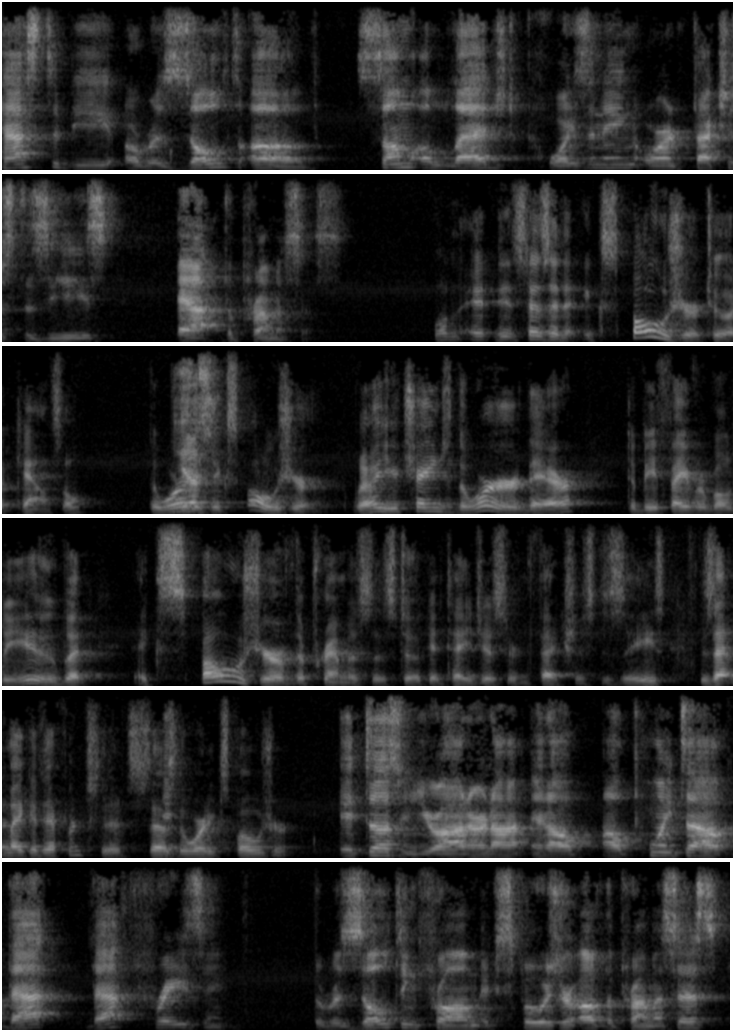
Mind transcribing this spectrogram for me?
has to be a result of some alleged poisoning or infectious disease at the premises. Well, it, it says an exposure to it, counsel. The word yes. is exposure. Well, you changed the word there to be favorable to you, but exposure of the premises to a contagious or infectious disease, does that make a difference? It says the word exposure? It doesn't, Your Honor, and, I, and I'll, I'll point out that that phrasing, the resulting from exposure of the premises,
